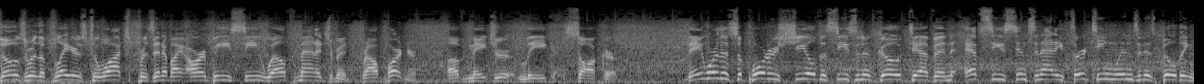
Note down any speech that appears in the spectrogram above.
Those were the players to watch presented by RBC Wealth Management, proud partner of Major League Soccer. They were the supporters' shield a season ago, Devon. FC Cincinnati, 13 wins in his building.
